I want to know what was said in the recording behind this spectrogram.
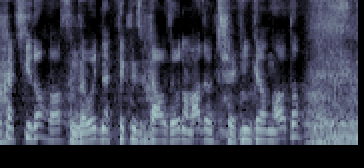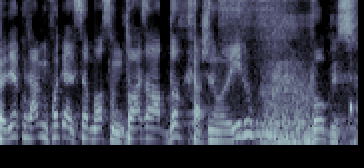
ما كانش فيه ظهر أصلا. زودنا ال thickness بتاعه زودنا العضلة أنتوا شايفين كده النهارده. فدي كنت عامل مفاجأة لسام أصلا. كنت عايز ألعب ظهر عشان اوري له progress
